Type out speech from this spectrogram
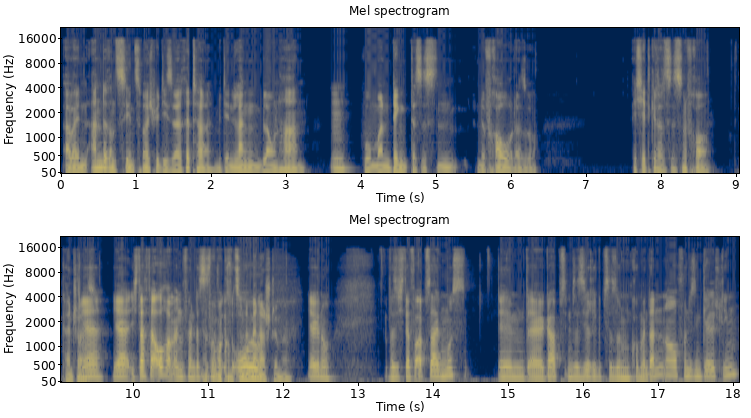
Aber in anderen Szenen, zum Beispiel dieser Ritter mit den langen blauen Haaren, Hm? wo man denkt, das ist ein, eine Frau oder so. Ich hätte gedacht, das ist eine Frau. Kein Scheiß. Ja, ja, ich dachte auch am Anfang, dass es noch kommt so eine oh, Männerstimme. Ja, genau. Was ich da vorab sagen muss, ähm, da gab es in der Serie gibt es ja so einen Kommandanten auch von diesen Gelflingen,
